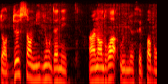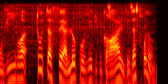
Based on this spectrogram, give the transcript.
dans 200 millions d'années. Un endroit où il ne fait pas bon vivre, tout à fait à l'opposé du Graal des astronomes.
